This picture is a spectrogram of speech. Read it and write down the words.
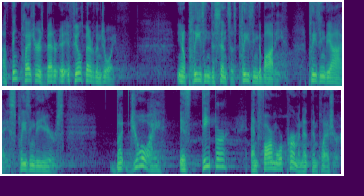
I think pleasure is better, it feels better than joy. You know, pleasing the senses, pleasing the body, pleasing the eyes, pleasing the ears. But joy is deeper and far more permanent than pleasure.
